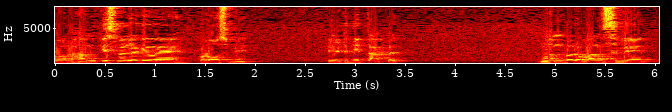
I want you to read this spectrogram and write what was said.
और हम किसमें लगे हुए हैं? पड़ोस में। एटमी ताकत। नंबर वन समेत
